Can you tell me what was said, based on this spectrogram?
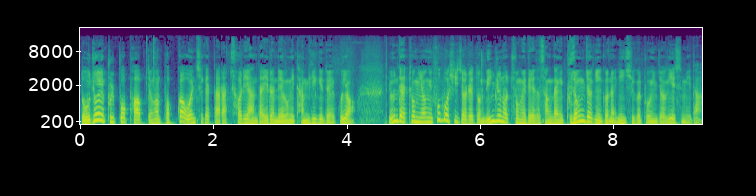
노조의 불법 파업 등은 법과 원칙에 따라 처리한다 이런 내용이 담기기도 했고요. 윤 대통령이 후보 시절에 또 민주노총에 대해서 상당히 부정적인 그런 인식을 보인 적이 있습니다.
